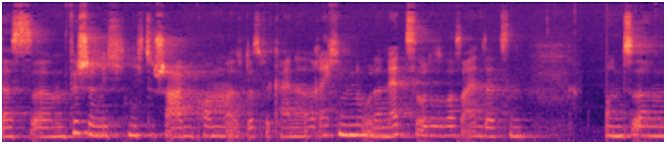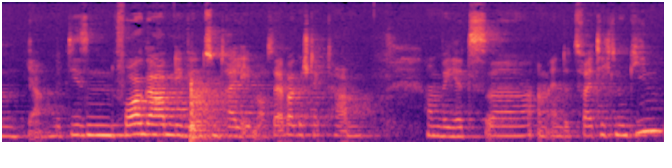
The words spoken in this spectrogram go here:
dass ähm, Fische nicht, nicht zu Schaden kommen, also dass wir keine Rechen oder Netze oder sowas einsetzen. Und ähm, ja, mit diesen Vorgaben, die wir uns zum Teil eben auch selber gesteckt haben, haben wir jetzt äh, am Ende zwei Technologien,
